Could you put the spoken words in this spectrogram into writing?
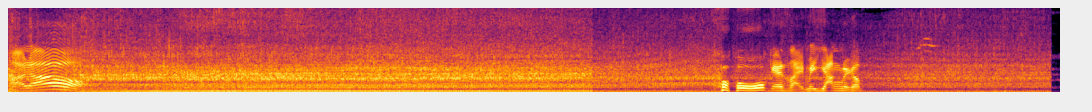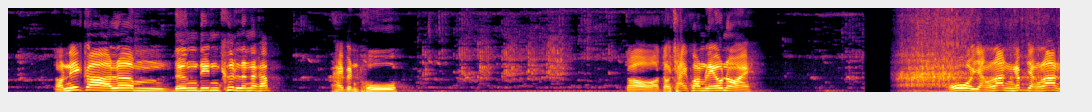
ไปแล้วโอ้โห แกใส่ไม่ยั้งเลยครับ ตอนนี้ก็เริ่มดึงดินขึ้นแล้วนะครับ ให้เป็นภู ก็ต้องใช้ความเร็วหน่อย โอ้อย่างลั่นครับอย่างลั่น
